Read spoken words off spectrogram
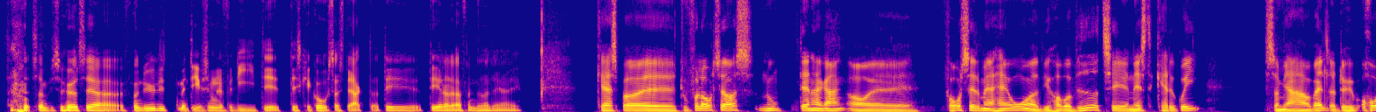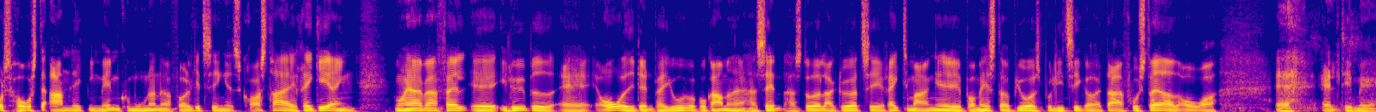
som vi så hører til at for nyligt, men det er jo simpelthen fordi, det, det skal gå så stærkt, og det, det er der i hvert fald noget at lære af. Kasper, øh, du får lov til os nu, den her gang, og øh, fortsætte med at have ordet. Vi hopper videre til næste kategori, som jeg har valgt at døbe årets hårdeste armlægning mellem kommunerne og Folketingets skråstreg regeringen. Nu har jeg i hvert fald øh, i løbet af året i den periode, hvor programmet her har sendt, har stået og lagt øre til rigtig mange øh, borgmester og byrådspolitikere, der er frustreret over ja, alt det med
